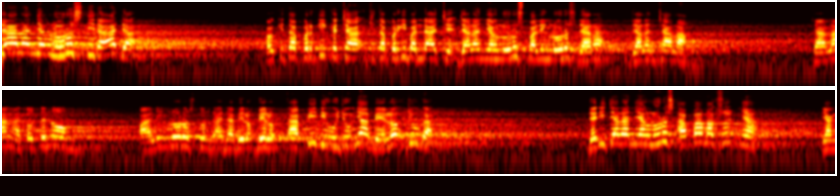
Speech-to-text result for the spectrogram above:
Jalan yang lurus tidak ada. Kalau kita pergi ke kita pergi Banda Aceh, jalan yang lurus paling lurus darah jalan Calang. Calang atau Tenom. Paling lurus tuh tidak ada belok-belok, tapi di ujungnya belok juga. Jadi jalan yang lurus apa maksudnya? Yang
